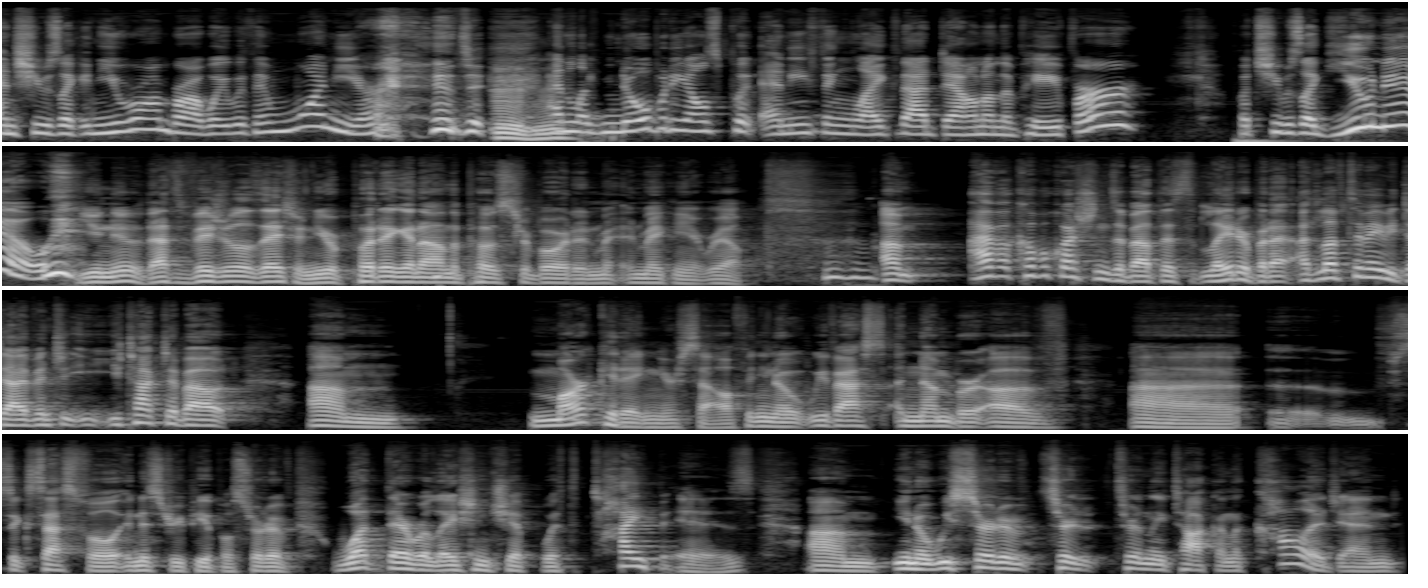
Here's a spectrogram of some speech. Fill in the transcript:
And she was like, and you were on Broadway within 1 year. and, Mhm. and like nobody else put anything like that down on the paper, but she was like, you knew. You knew. That's visualization. You're putting it on the poster board and, and making it real. Mhm. Um, I have a couple questions about this later, but I'd love to maybe dive into. You talked about um, marketing yourself, and you know we've asked a number of uh, successful industry people sort of what their relationship with type is. Um, you know, we sort of cer- certainly talk on the college end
